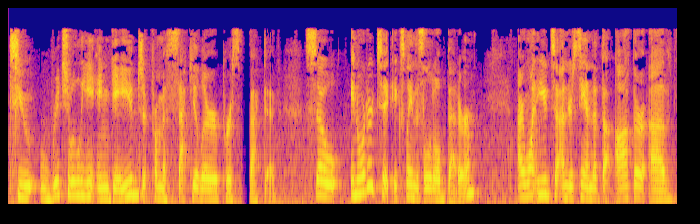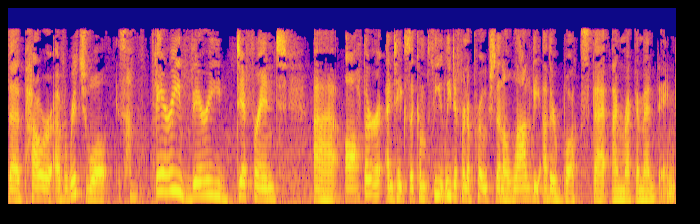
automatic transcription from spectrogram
to ritually engage from a secular perspective. So, in order to explain this a little better, I want you to understand that the author of The Power of Ritual is a very, very different uh, author and takes a completely different approach than a lot of the other books that I'm recommending.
